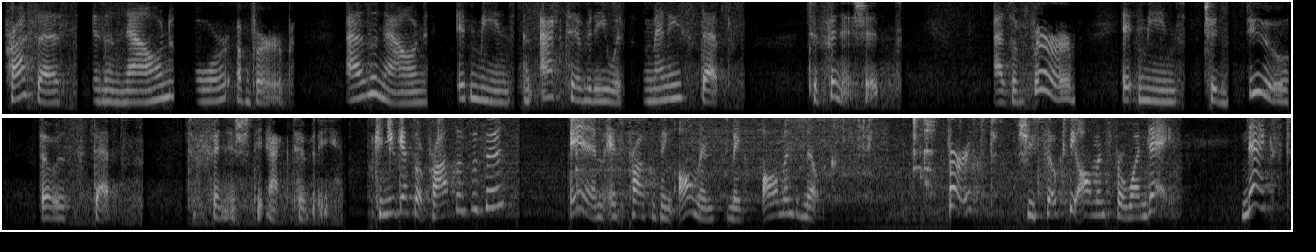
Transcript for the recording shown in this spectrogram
Process is a noun or a verb. As a noun, it means an activity with many steps to finish it. As a verb, it means to do those steps to finish the activity. Can you guess what process this is? Em is processing almonds to make almond milk. First, she soaked the almonds for one day. Next,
